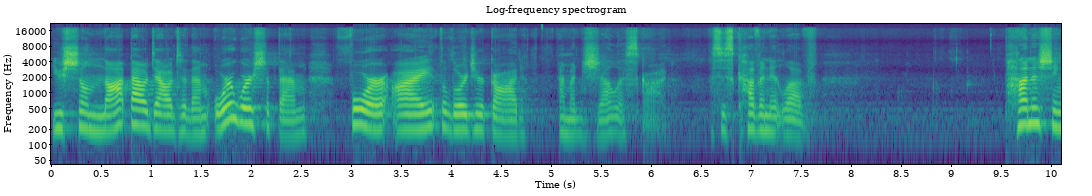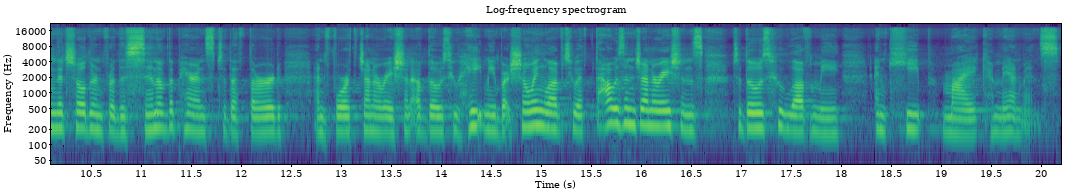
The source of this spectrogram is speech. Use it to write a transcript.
You shall not bow down to them or worship them, for I, the Lord your God, am a jealous God. This is covenant love. Punishing the children for the sin of the parents to the third and fourth generation of those who hate me, but showing love to a thousand generations to those who love me and keep my commandments.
